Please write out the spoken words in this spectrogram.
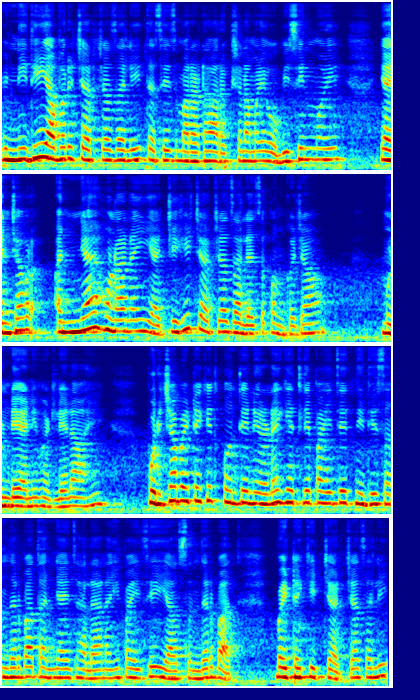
निधी यावर चर्चा झाली तसेच मराठा आरक्षणामुळे ओबीसींमुळे यांच्यावर अन्याय होणार नाही याचीही चर्चा झाल्याचं पंकजा मुंडे यांनी म्हटलेलं आहे. पुढच्या बैठकीत कोणते निर्णय घेतले पाहिजेत? निधी संदर्भात अन्याय झाला नाही पाहिजे या संदर्भात बैठकीत चर्चा झाली.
